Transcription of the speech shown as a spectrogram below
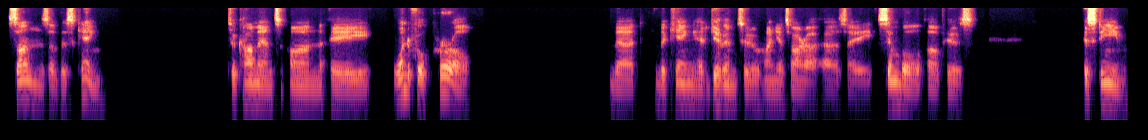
sons of this king to comment on a wonderful pearl that the king had given to Hanyatara as a symbol of his esteem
